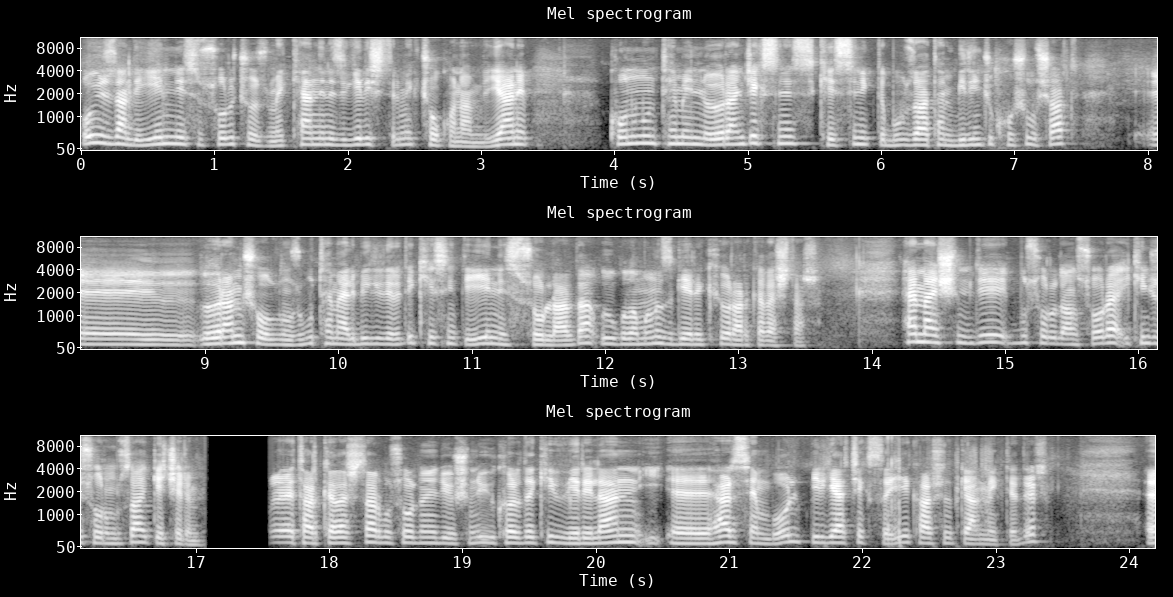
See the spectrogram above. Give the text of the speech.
O yüzden de yeni nesil soru çözmek, kendinizi geliştirmek çok önemli. Yani konunun temelini öğreneceksiniz. Kesinlikle bu zaten birinci koşul şart. Ee, öğrenmiş olduğunuz bu temel bilgileri de kesinlikle yeni sorularda uygulamanız gerekiyor arkadaşlar. Hemen şimdi bu sorudan sonra ikinci sorumuza geçelim. Evet arkadaşlar bu soruda ne diyor şimdi? Yukarıdaki verilen e, her sembol bir gerçek sayıyı karşılık gelmektedir. E,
